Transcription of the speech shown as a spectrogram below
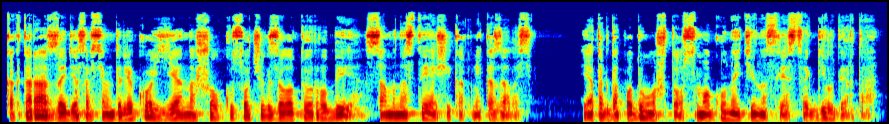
Как-то раз, зайдя совсем далеко, я нашел кусочек золотой руды, самый настоящий, как мне казалось. Я тогда подумал, что смогу найти наследство Гилберта –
